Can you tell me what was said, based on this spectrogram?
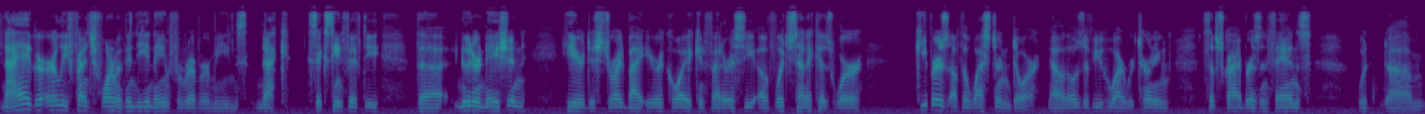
Niagara early French form of Indian name for river means neck. 1650 the neuter nation here destroyed by Iroquois confederacy, of which Senecas were keepers of the western door. Now, those of you who are returning subscribers and fans would um,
